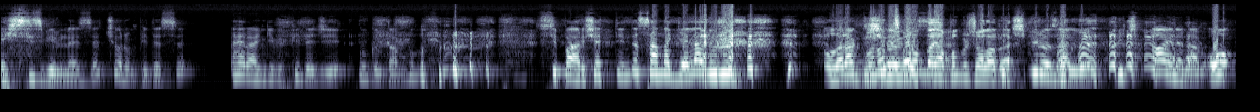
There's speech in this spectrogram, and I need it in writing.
eşsiz bir lezzet. Çorum pidesi herhangi bir pideciyi Google'dan bulup sipariş ettiğinde sana gelen ürün olarak Bunun Çorum'da yani. yapılmış olanı. Hiçbir özelliği. Hiç aynen abi. O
